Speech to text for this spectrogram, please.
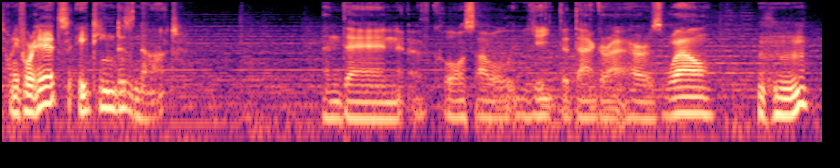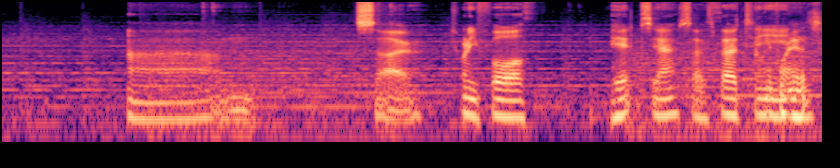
24 hits, 18 does not. And then, of course, I will yeet the dagger at her as well. Mm-hmm. Um, so, 24 hits, yeah. So 13, 24 hits.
